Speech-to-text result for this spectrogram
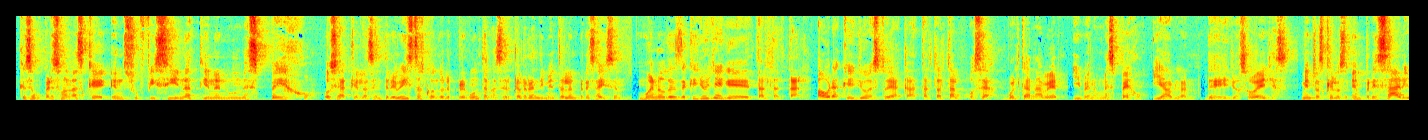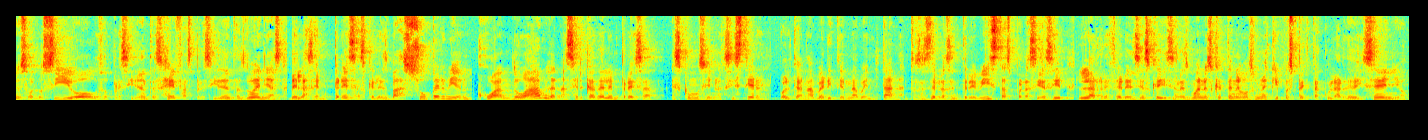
que son personas que en su oficina tienen un espejo. O sea que en las entrevistas, cuando le preguntan acerca del rendimiento de la empresa, dicen, bueno, desde que yo llegué tal, tal, tal, ahora que yo estoy acá, tal, tal, tal. O sea, voltean a ver y ven un espejo y hablan de ellos o ellas. Mientras que los empresarios o los CEOs o presidentes, jefas, presidentas, dueñas de las empresas que les va súper bien, cuando hablan acerca de la empresa, es como si no existieran. Voltean a ver y tienen una ventana. Entonces, en las entrevistas, por así decir, las referencias que dicen es bueno, es que tenemos un equipo espectacular de diseño.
